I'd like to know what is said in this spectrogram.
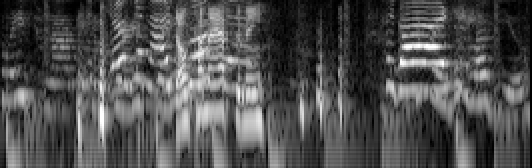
Please do not take him seriously. Don't come after me. Hey guys, I love you.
